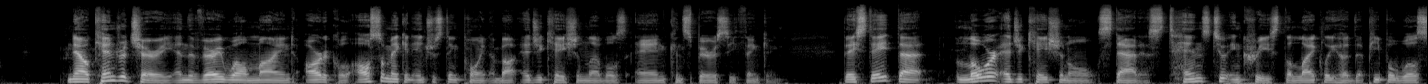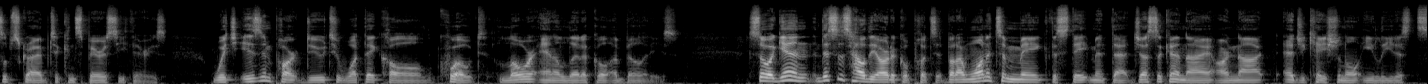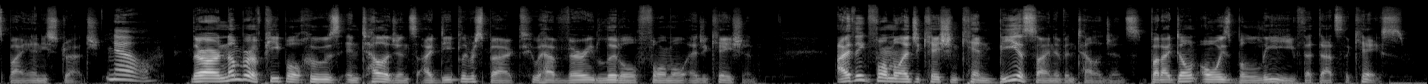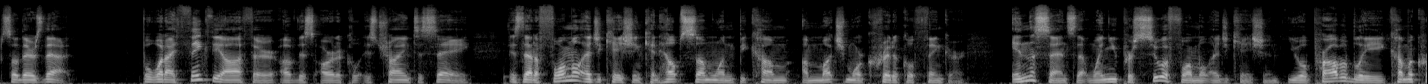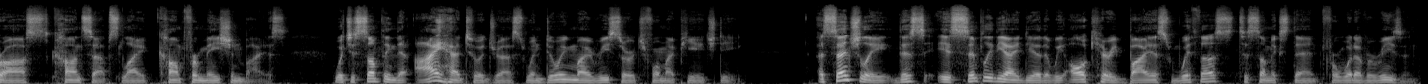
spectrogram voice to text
Now, Kendra Cherry and the Verywell Mind article also make an interesting point about education levels and conspiracy thinking. They state that lower educational status tends to increase the likelihood that people will subscribe to conspiracy theories, which is in part due to what they call, quote, lower analytical abilities. So, again, this is how the article puts it, but I wanted to make the statement that Jessica and I are not educational elitists by any stretch. No. There are a number of people whose intelligence I deeply respect who have very little formal education. I think formal education can be a sign of intelligence, but I don't always believe that that's the case. So there's that. But what I think the author of this article is trying to say is that a formal education can help someone become a much more critical thinker in the sense that when you pursue a formal education, you will probably come across concepts like confirmation bias, which is something that I had to address when doing my research for my PhD. Essentially, this is simply the idea that we all carry bias with us to some extent for whatever reason.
